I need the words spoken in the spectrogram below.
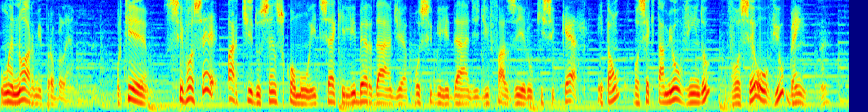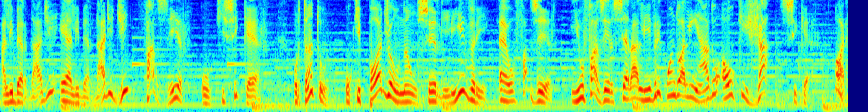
um enorme problema. Né? Porque se você partir do senso comum e disser que liberdade é a possibilidade de fazer o que se quer, então você que está me ouvindo, você ouviu bem. Né? A liberdade é a liberdade de fazer o que se quer. Portanto, o que pode ou não ser livre é o fazer e o fazer será livre quando alinhado ao que já se quer. Ora,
